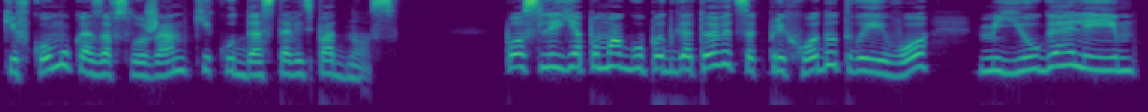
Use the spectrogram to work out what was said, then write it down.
кивком указав служанке, куда ставить поднос. «После я помогу подготовиться к приходу твоего Мьюгалим».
